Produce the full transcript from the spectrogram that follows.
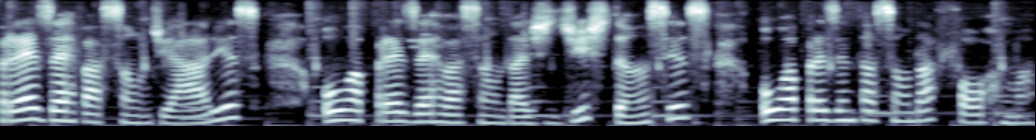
preservação de áreas, ou à preservação das distâncias, ou à apresentação da forma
